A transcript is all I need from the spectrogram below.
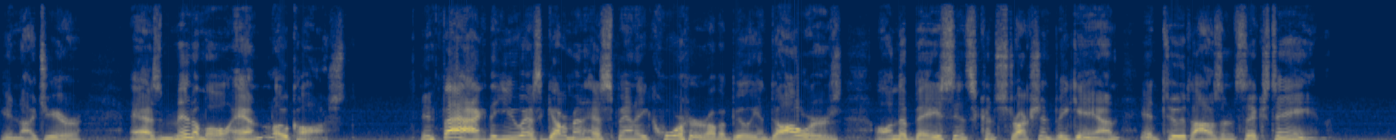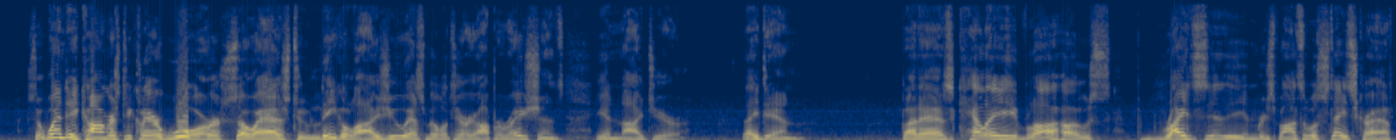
in Niger as minimal and low cost. In fact, the U.S. government has spent a quarter of a billion dollars on the base since construction began in 2016. So, when did Congress declare war so as to legalize U.S. military operations in Niger? They didn't. But as Kelley Vlahos writes in Responsible Statecraft,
